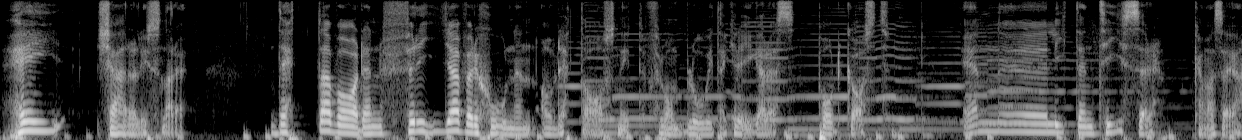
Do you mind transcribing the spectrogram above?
Hej, kära lyssnare. Detta var den fria versionen av detta avsnitt från Blåvita krigares podcast. En eh, liten teaser, kan man säga.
